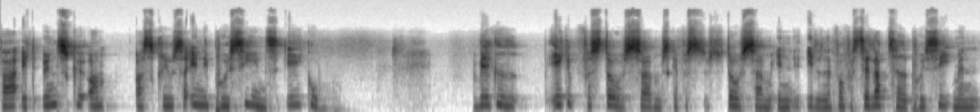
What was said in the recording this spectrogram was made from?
var et ønske om at skrive sig ind i poesiens ego. Hvilket ikke forstås som, skal forstås som en, en eller anden form for selvoptaget poesi, men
